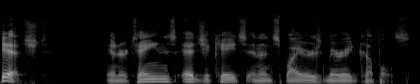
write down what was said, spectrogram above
Hitched entertains, educates, and inspires married couples.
